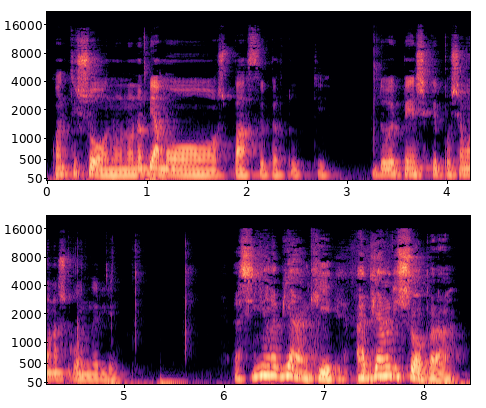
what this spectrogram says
Quanti sono? Non abbiamo spazio per tutti. Dove pensi che possiamo nasconderli? La signora Bianchi al piano di sopra.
